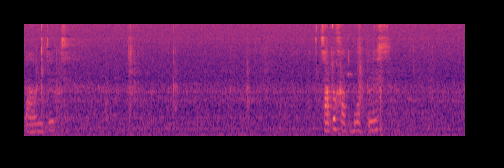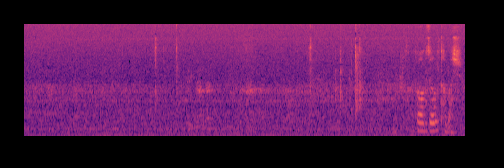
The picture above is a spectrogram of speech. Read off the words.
დავიდეთ. საფრთხად მოკლეს. გავაგზავნე თამაში.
